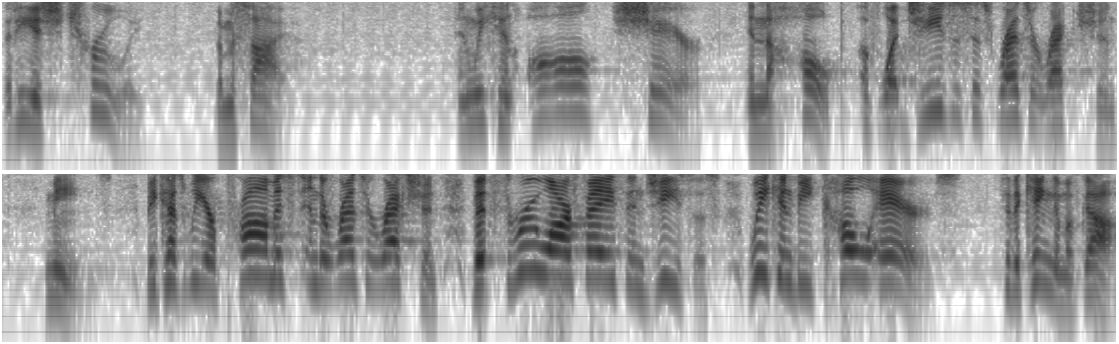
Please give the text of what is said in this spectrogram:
that he is truly the Messiah. And we can all share in the hope of what Jesus' resurrection means. Because we are promised in the resurrection that through our faith in Jesus, we can be co heirs to the kingdom of God.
